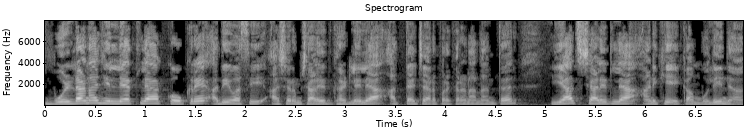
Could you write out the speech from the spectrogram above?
बुलडाणा जिल्ह्यातल्या कोकरे आदिवासी आश्रमशाळेत घडलेल्या अत्याचार प्रकरणानंतर याच शाळेतल्या आणखी एका मुलीनं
